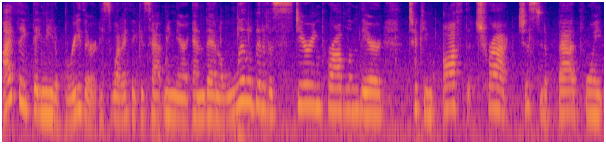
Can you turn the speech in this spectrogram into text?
I think they need a breather, is what I think is happening there. And then a little bit of a steering problem there took him off the track just at a bad point.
